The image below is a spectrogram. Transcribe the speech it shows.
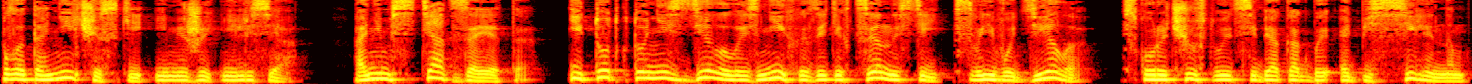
Платонически ими жить нельзя. Они мстят за это, и тот, кто не сделал из них, из этих ценностей, своего дела – скоро чувствует себя как бы обессиленным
